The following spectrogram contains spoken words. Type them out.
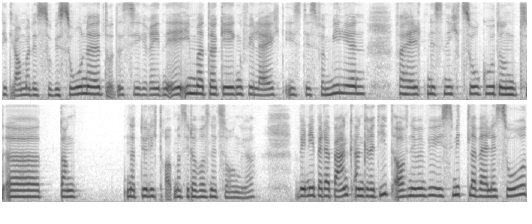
die glauben mir das sowieso nicht oder sie reden eh immer dagegen. Vielleicht ist das Familienverhältnis nicht so gut und äh, dann natürlich traut man sich da was nicht sagen. Ja. Wenn ich bei der Bank einen Kredit aufnehmen will, ist es mittlerweile so,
